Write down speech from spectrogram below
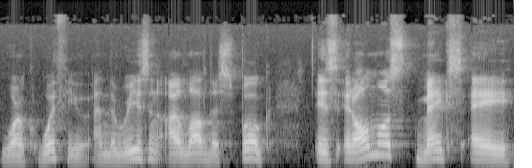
work with you. And the reason I love this book is it almost makes a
